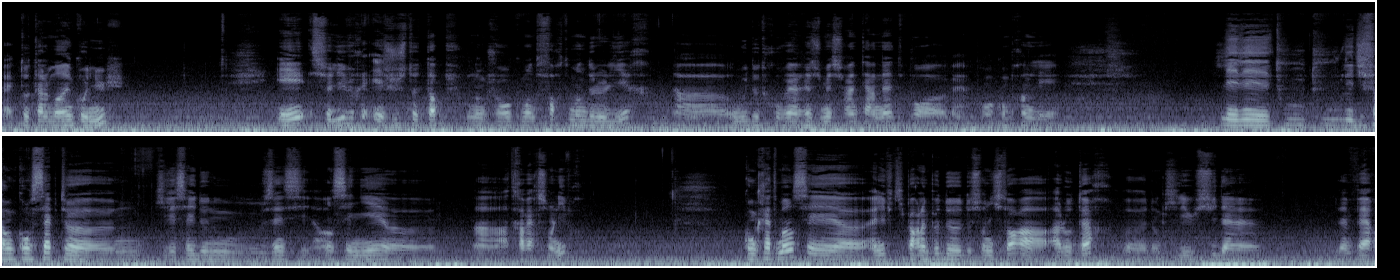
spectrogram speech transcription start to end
ben, totalement inconnu. Et ce livre est juste top, donc je vous recommande fortement de le lire ou de trouver un résumé sur internet pour, euh, ben, comprendre les, tous les différents concepts euh, qu'il essaye de nous enseigner à, travers son livre. Concrètement, c'est un livre qui parle un peu de, son histoire à, l'auteur. donc, il est issu d'un père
